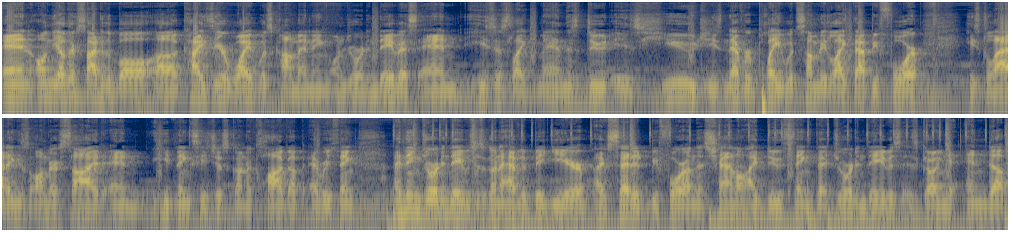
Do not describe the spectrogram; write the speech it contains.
And on the other side of the ball, uh, Kyzir White was commenting on Jordan Davis, and he's just like, man, this dude is huge. He's never played with somebody like that before. He's glad he's on their side, and he thinks he's just going to clog up everything. I think Jordan Davis is going to have a big year. I've said it before on this channel. I do think that Jordan Davis is going to end up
